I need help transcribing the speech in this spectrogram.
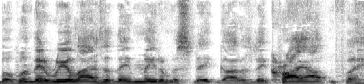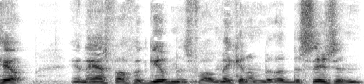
But when they realize that they made a mistake, God, as they cry out for help and ask for forgiveness for making a decision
